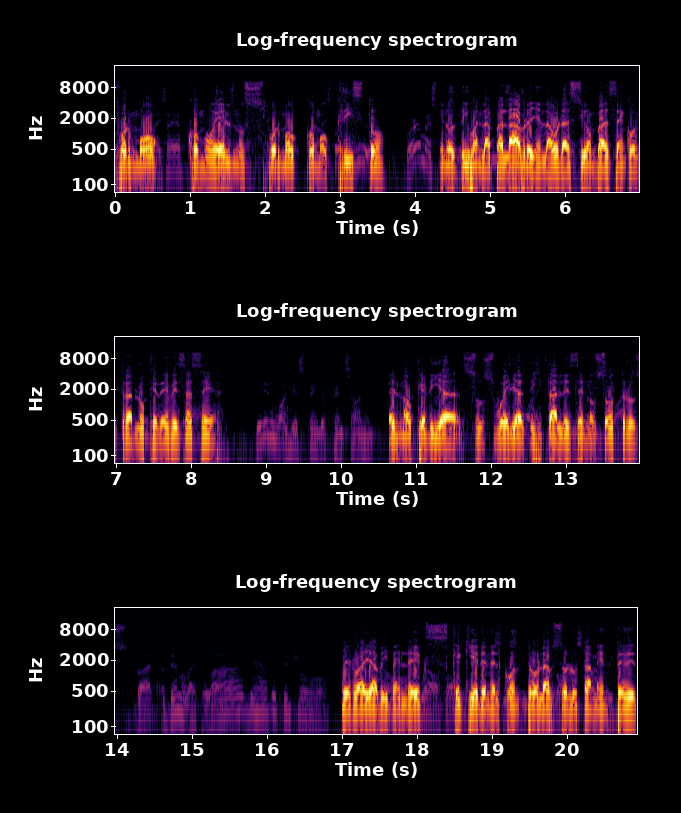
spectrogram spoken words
formó como Él nos formó como Cristo. Y nos dijo en la palabra y en la oración vas a encontrar lo que debes hacer. Él no quería sus huellas digitales en nosotros, pero hay Abimelech que quieren el control absolutamente de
